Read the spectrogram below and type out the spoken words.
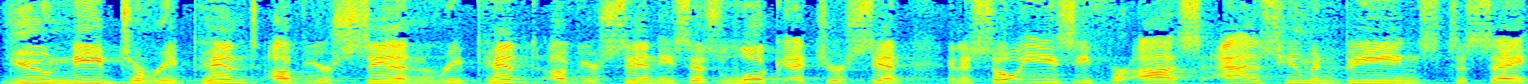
You need to repent of your sin. Repent of your sin. He says, Look at your sin. And it's so easy for us as human beings to say,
